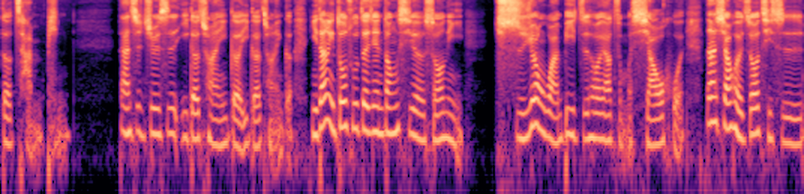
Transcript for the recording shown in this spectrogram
的产品。但是就是一个传一个，一个传一个。你当你做出这件东西的时候，你使用完毕之后要怎么销毁？那销毁之后，其实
